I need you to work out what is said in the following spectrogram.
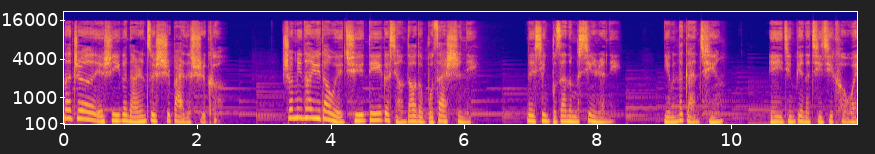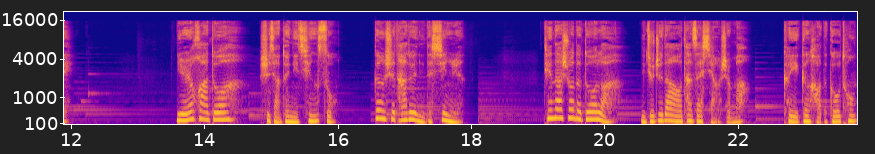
那这也是一个男人最失败的时刻，说明他遇到委屈，第一个想到的不再是你，内心不再那么信任你，你们的感情也已经变得岌岌可危。女人话多是想对你倾诉，更是她对你的信任。听她说的多了，你就知道她在想什么，可以更好的沟通，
